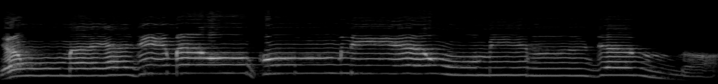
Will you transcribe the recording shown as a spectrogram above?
يَوْمَ يَجْمَعُكُمْ لِيَوْمِ الْجَمْعِ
